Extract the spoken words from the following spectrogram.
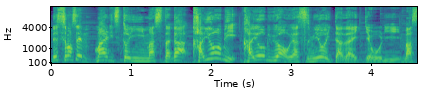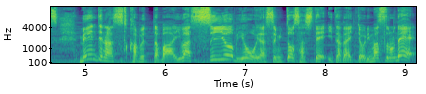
で、すいません。毎日と言いましたが、火曜日、火曜日はお休みをいただいております。メンテナンスと被った場合は水曜日をお休みとさせていただいておりますので、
